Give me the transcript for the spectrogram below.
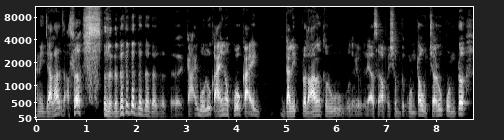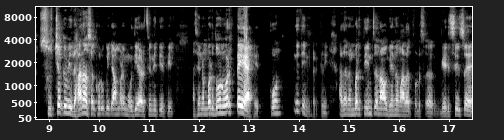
आणि ज्याला असं काय बोलू काय नको काय गाली प्रदान करू वगैरे वगैरे असं अपशब्द कोणता उच्चारू कोणतं सूचक विधान असं करू की ज्यामुळे मोदी अडचणीत येतील. असे नंबर दोनवर ते आहेत. कोण? नितीन गडकरी. आता नंबर तीनचं नाव घेणं मला थोडंसं गैरसेचं आहे.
